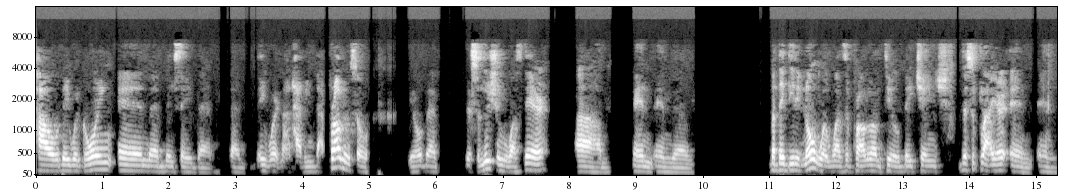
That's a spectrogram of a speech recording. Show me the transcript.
how they were going, and they say that that they were not having that problem. So, you know, that the solution was there. Um, and, and, uh, but they didn't know what was the problem until they changed the supplier and, and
